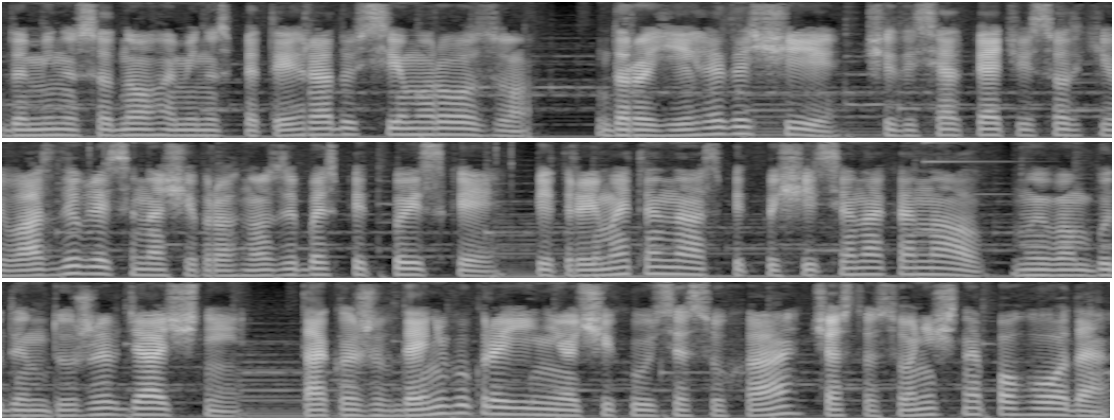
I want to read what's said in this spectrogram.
до мінус 1-5 градусів морозу. Дорогі глядачі, 65% вас дивляться наші прогнози без підписки. Підтримайте нас, підпишіться на канал, ми вам будемо дуже вдячні. Також вдень в Україні очікується суха, часто сонячна погода.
